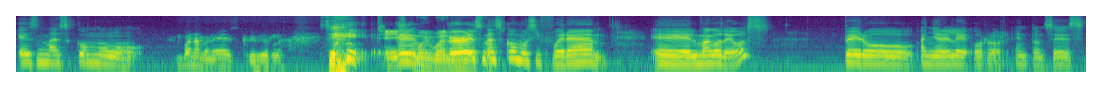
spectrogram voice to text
es más como Buena manera de escribirla. Sí, Sí, es eh, muy buena, de es más como si fuera eh, el mago de Oz, pero añádele horror. Entonces,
